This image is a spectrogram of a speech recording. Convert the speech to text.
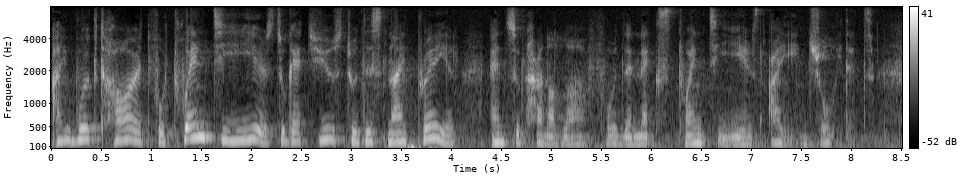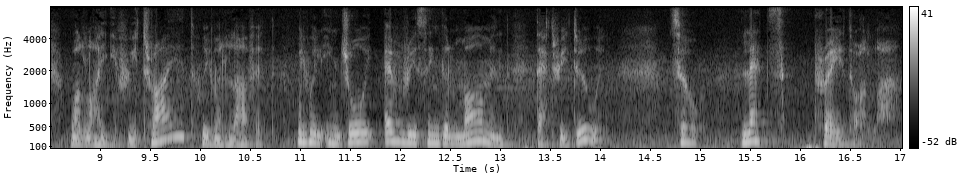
I worked hard for 20 years to get used to this night prayer, and subhanAllah, for the next 20 years I enjoyed it. Wallahi, if we try it, we will love it. We will enjoy every single moment that we do it. So let's pray to Allah.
